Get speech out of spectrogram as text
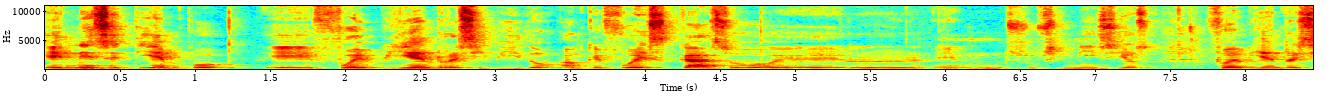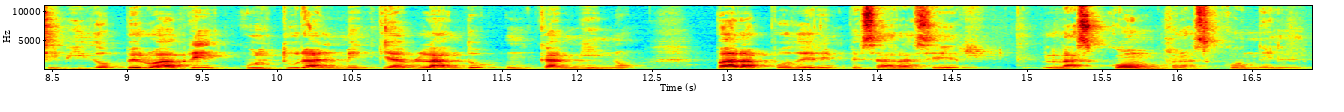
en ese tiempo eh, fue bien recibido, aunque fue escaso en sus inicios, fue bien recibido, pero abre culturalmente hablando un camino para poder empezar a hacer las compras con el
